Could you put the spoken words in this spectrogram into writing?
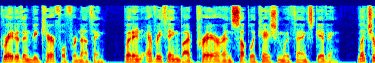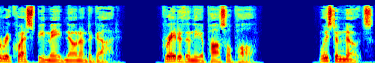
Greater than be careful for nothing, but in everything by prayer and supplication with thanksgiving, let your requests be made known unto God. Greater than the Apostle Paul. Wisdom Notes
